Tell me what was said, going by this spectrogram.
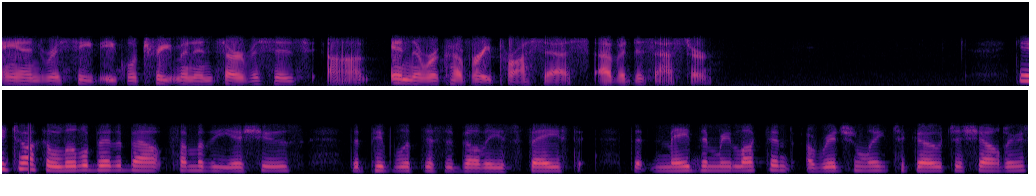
and receive equal treatment and services uh, in the recovery process of a disaster. Can you talk a little bit about some of the issues that people with disabilities faced that made them reluctant originally to go to shelters?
